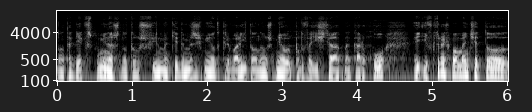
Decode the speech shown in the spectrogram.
no tak jak wspominasz, no to już filmy, kiedy my żeśmy je odkrywali, to one już miały po 20 lat na karku. I w którymś momencie to y,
